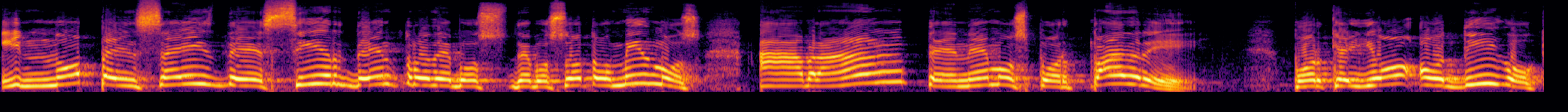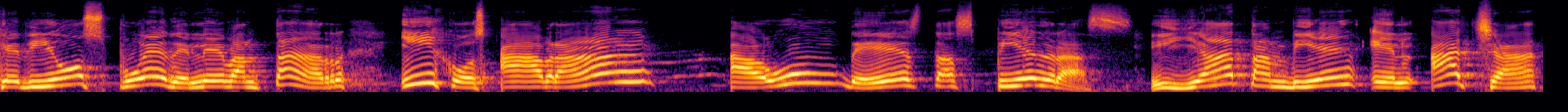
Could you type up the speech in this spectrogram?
y no penséis decir dentro de, vos, de vosotros mismos, Abraham tenemos por padre. Porque yo os digo que Dios puede levantar hijos a Abraham aún de estas piedras. Y ya también el hacha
